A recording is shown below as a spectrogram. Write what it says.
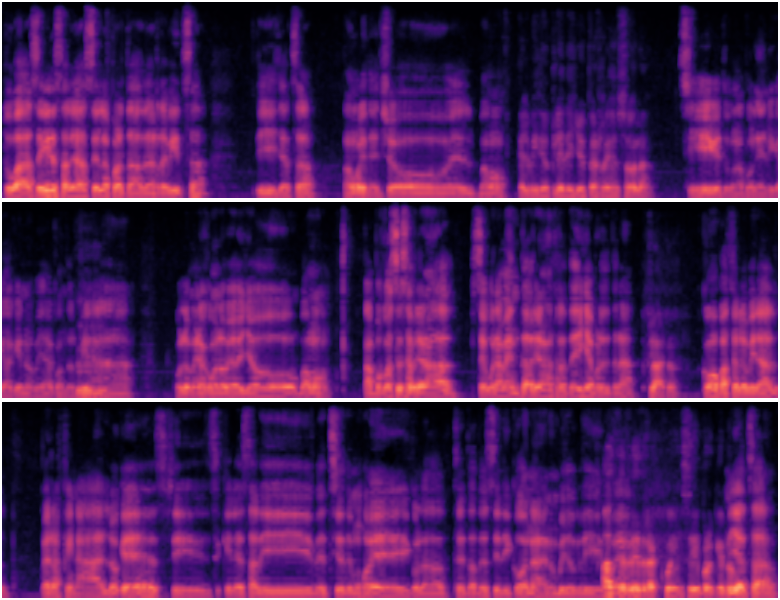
Tú vas así, sales así en las portadas de la revista y ya está. Vamos, y de hecho, el, vamos, El videoclip de Yo Perreo Sola. sí, que tuvo una polémica que no vea cuando al final, por lo menos como lo veo yo, vamos, tampoco se sabría nada, seguramente habría una estrategia por detrás Claro. como para hacerlo viral, pero al final lo que es. Si, si quieres salir vestido de mujer y con las tetas de silicona en un videoclip, pues, Hacer de drag queen, sí, porque no. y ya está.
